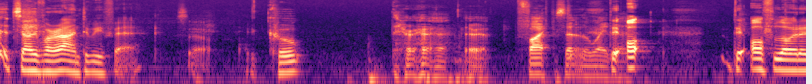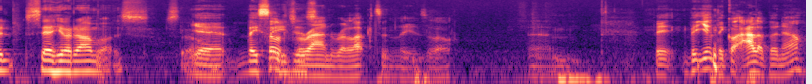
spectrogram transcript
did sell Varane, to be fair. So Cool. They're uh, they're five percent of the way they there. o- they offloaded Sergio Ramos. So Yeah, they sold Ages. Varane reluctantly as well. Um, but but yeah, they got Alaba now.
